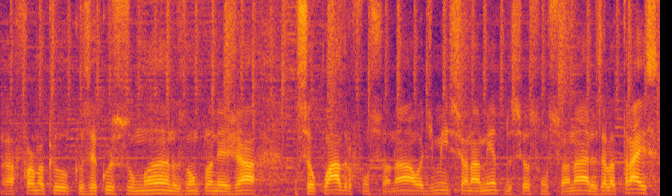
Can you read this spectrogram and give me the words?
na forma que, o, que, os recursos humanos vão planejar o seu quadro funcional, o dimensionamento dos seus funcionários? Ela traz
